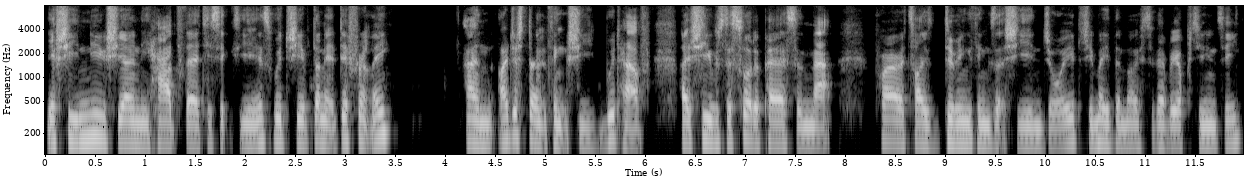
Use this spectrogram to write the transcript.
if she knew she only had 36 years, would she have done it differently? And I just don't think she would have. Like she was the sort of person that prioritized doing things that she enjoyed. She made the most of every opportunity.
